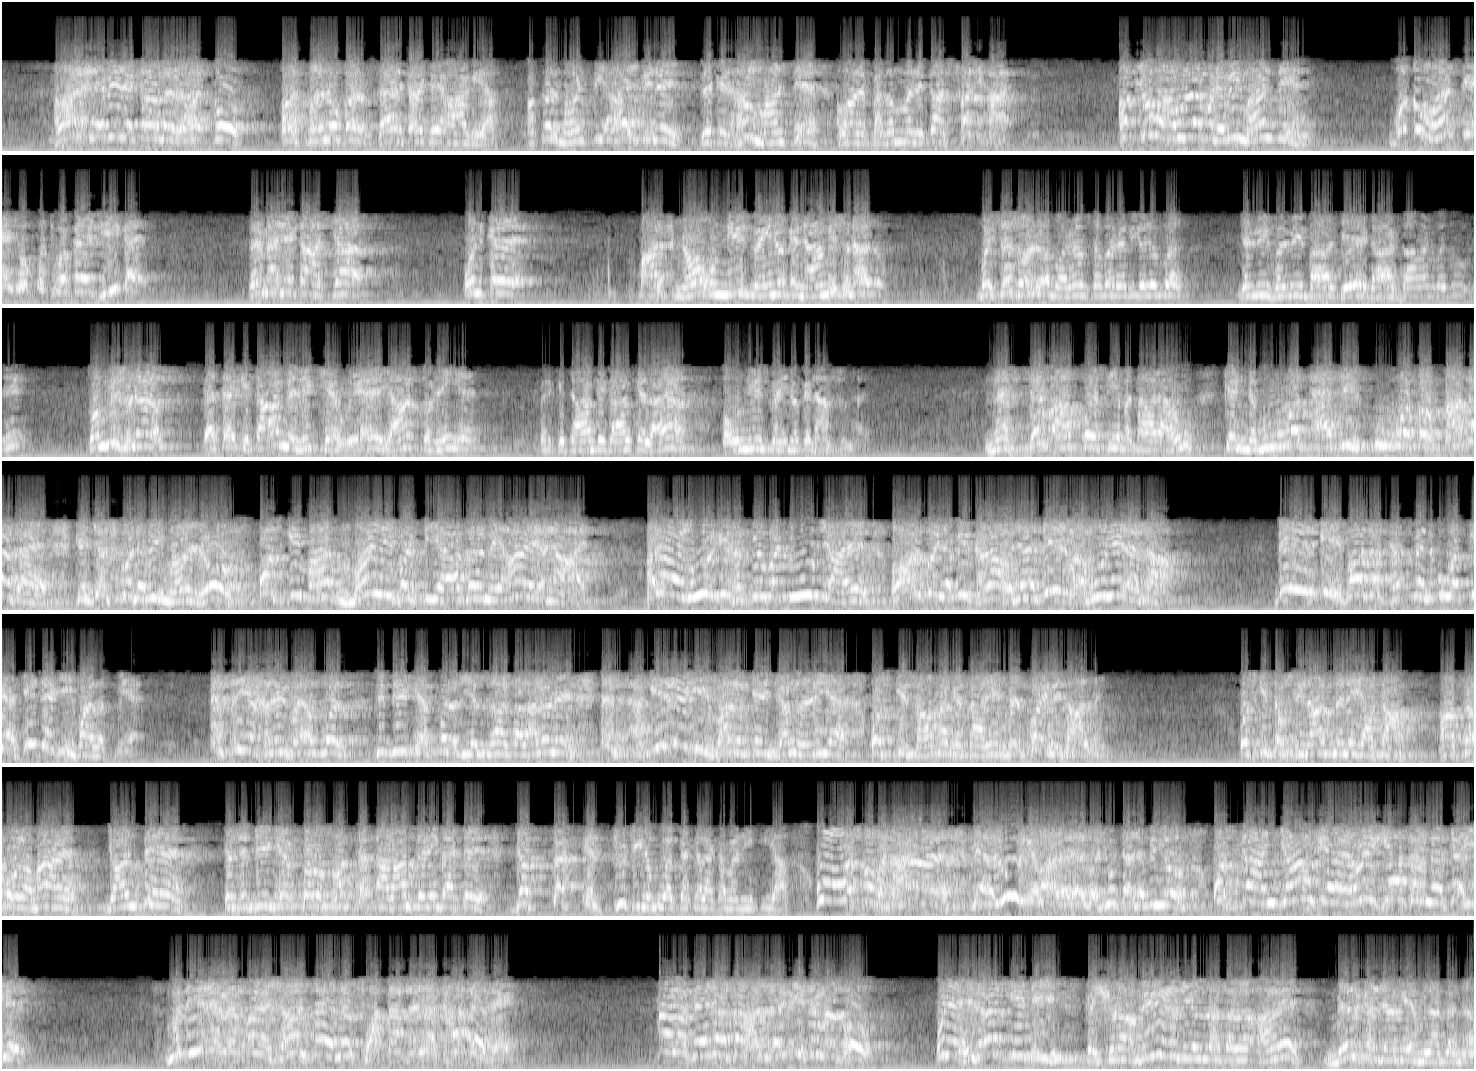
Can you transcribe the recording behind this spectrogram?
ہمارے نبی نے کہا، میں رات کو آسمانوں پر سیر کر کے آ گیا۔ عقل مانتی آج بھی نہیں، لیکن ہم مانتے ہیں۔ ہمارے پیغمبر نے کہا، سچ ہے اب جو اللہ کو نبی مانتے ہیں وہ تو مانتے ہیں جو کچھ وہ کہے ٹھیک ہے۔ پھر میں نے کہا اچھا ان کے نو انیس مہینوں کے نام ہی سنا دو۔ مجھ سے سن لو، محرم سفر ربی الاول جنوی فروری بار جیٹ آٹھ ساون بدو جی۔ تم بھی سنا۔ کہتا ہے کتاب میں لکھے ہوئے ہیں، یاد تو نہیں ہے۔ پھر کتاب نکال کے لایا تو انیس مہینوں کے نام سنا ہے میں صرف آپ کو اس لیے بتا رہا ہوں کہ نبوت ایسی قوت اور طاقت ہے کہ جس کو نبی مان لو، اس کی بات ماننی پڑتی ہے، عقل میں آئے یا نہ آئے۔ ارے حضور کی ختم پر ٹوٹ جائے اور کوئی نبی کھڑا ہو جائے، دین محبوب نہیں رہتا۔ دین کی حفاظت ختم نبوت کے عقیدے کی حفاظت میں ہے۔ اس لیے خلیفہ اول صدیق اکبر رضی اللہ تعالیٰ نے اس عقیدے کی حفاظت کے جنگ لڑی ہے، اس کی صحابہ کے تاریخ میں کوئی مثال نہیں۔ اس کی تفصیلات میں نہیں آتا۔ آپ سب علماء ہیں، جانتے ہیں کہ صدیق اکبر اس وقت تک آرام سے نہیں بیٹھے، جب تک اس جھوٹی نبوت کا کلا کما نہیں کیا۔ وہ اس کو بتایا ہے کہ حضور کے بارے میں جھوٹا نبی ہو۔ اس کا انجام کیا ہے؟ ہمیں کیا کرنا چاہیے؟ مدینے میں پریشان تھے نہ سوتا تھے نہ کھاتے تھے۔ میں نے بھیجا تھا حضرت کی کو۔ انہیں ہدایت کی تھی کہ شرابیر رضی اللہ تعالیٰ آئے مل کر جا کے حملہ کرنا۔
